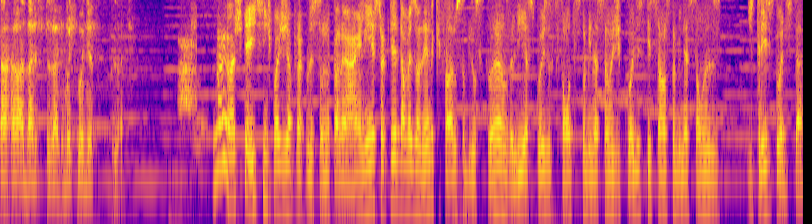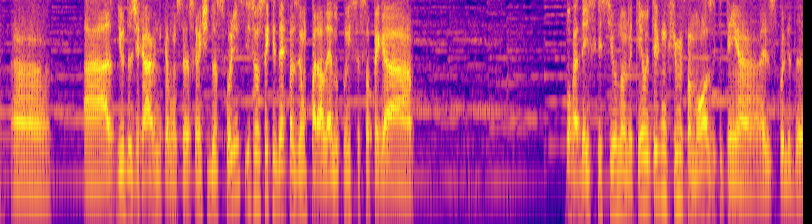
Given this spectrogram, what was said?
Aham, uhum, adoro esse episódio, muito bonito esse episódio. Não, eu acho que é isso, a gente pode ir já pra coleção do Clan Hine. Eu só queria dar mais uma lenda que falaram sobre os clãs ali, as coisas que são outras combinações de cores, que são as combinações de três cores, tá? Ah, as guildas de Ravnica vão ser basicamente duas cores, e se você quiser fazer um paralelo com isso, é só pegar. Porra, daí esqueci o nome. Tem, teve um filme famoso que tem a, a escolha da,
